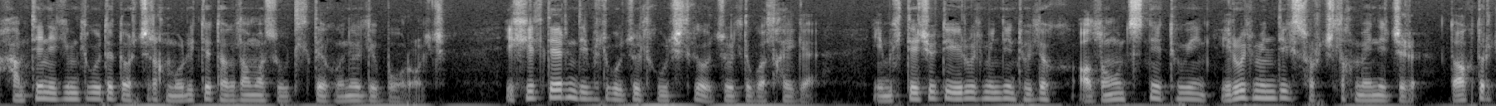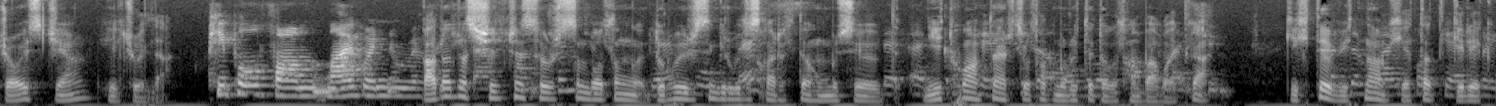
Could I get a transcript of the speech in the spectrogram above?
хамтын нийгэмлэгүүдэд учрах мөрөөдө тоглоомоос үүдэлтэй хөнөөлийг бууруулж, их хэл дээр нь дэмжлэг үзүүлэх үйлчлэгээ үзүүлдэг болохыг эмэгтэйчүүдийн эрүүл мэндийн төлөх олон үндэсний төвийн эрүүл мэндийг сурчлах менежер доктор Joyce Jiang хэлж байлаа. Гадаадаас шилжин суурьсан болон дөрвөн ирсэн гэрүүлээс гаралтай хүмүүсийн хувьд нийт хүн амтай харьцуулахад мөрөөдөө тоглох нь бага байдаг. Гэхдээ Вьетнам, Хятад, Грек,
